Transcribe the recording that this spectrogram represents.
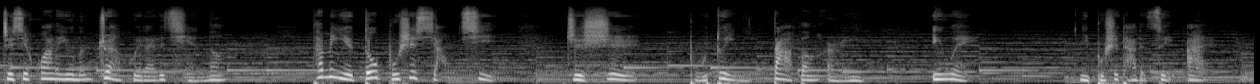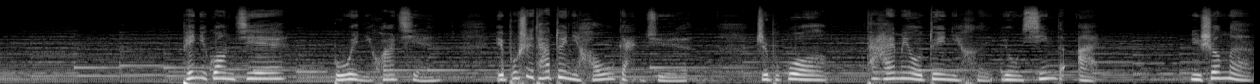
这些花了又能赚回来的钱呢？他们也都不是小气，只是不对你大方而已。因为，你不是他的最爱。陪你逛街。不为你花钱，也不是他对你毫无感觉，只不过他还没有对你很用心的爱。女生们，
